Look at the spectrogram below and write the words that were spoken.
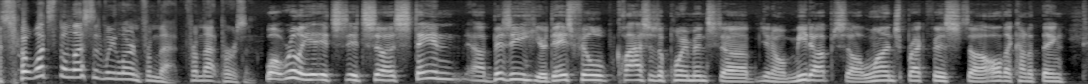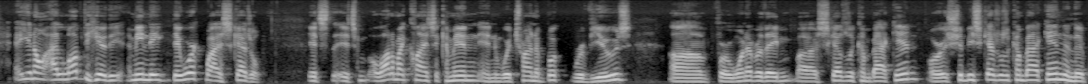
so what's the lesson we learned from that from that person? Well, really, it's it's uh, staying uh, busy. Your days fill classes, appointments, uh, you know, meetups, uh, lunch, breakfast, uh, all that kind of thing. And, you know, I love to hear the. I mean, they, they work by a schedule. It's it's a lot of my clients that come in and we're trying to book reviews. Uh, for whenever they uh, schedule to come back in, or it should be scheduled to come back in, and they're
